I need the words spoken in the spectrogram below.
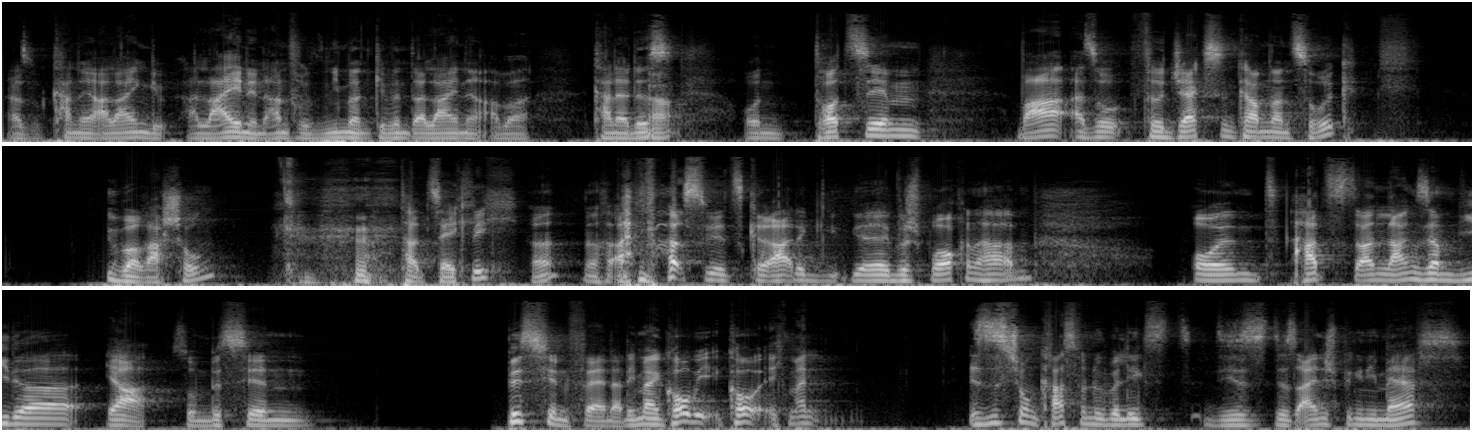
Also kann er allein, allein in Anführungszeichen, niemand gewinnt alleine, aber kann er das. Ja. Und trotzdem war, also Phil Jackson kam dann zurück. Überraschung. Tatsächlich, ja, nach allem, was wir jetzt gerade äh, besprochen haben. Und hat es dann langsam wieder, ja, so ein bisschen, bisschen verändert. Ich meine, Kobe, Kobe, ich meine, es ist schon krass, wenn du überlegst, dieses, das eine Spiel gegen die Mavs,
